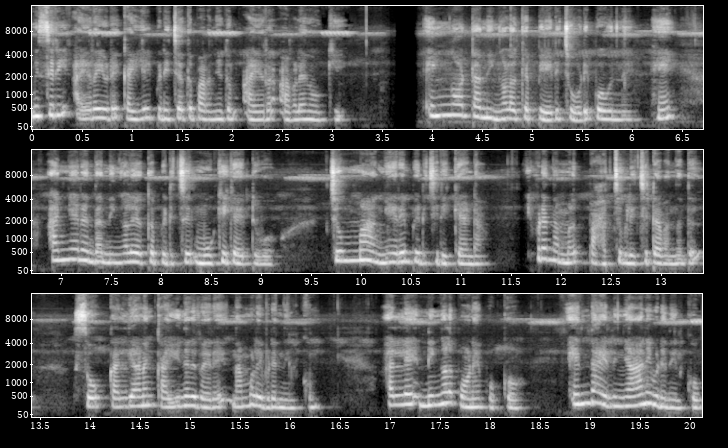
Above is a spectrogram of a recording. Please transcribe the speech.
മിസിരി ഐറയുടെ കയ്യിൽ പിടിച്ചത് പറഞ്ഞതും ഐറ അവളെ നോക്കി. എങ്ങോട്ടാ നിങ്ങളൊക്കെ പേടിച്ചോടിപ്പോകുന്നേ ഏ അങ്ങേരെന്താ നിങ്ങളെയൊക്കെ പിടിച്ച് മൂക്കി കയറ്റുവോ? ചുമ്മാ അങ്ങേരെയും പിടിച്ചിരിക്കേണ്ട. ഇവിടെ നമ്മൾ പാച്ചു വിളിച്ചിട്ടാണ് വന്നത്. സോ കല്യാണം കഴിയുന്നത് വരെ നമ്മളിവിടെ നിൽക്കും. അല്ലേ നിങ്ങൾ പോണേ പൊക്കോ? എന്തായാലും ഞാനിവിടെ നിൽക്കും.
